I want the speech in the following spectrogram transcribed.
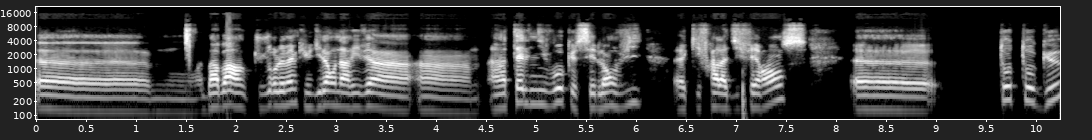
Euh, Baba, toujours le même qui nous dit là, on arrivé à un, tel niveau que c'est l'envie euh, qui fera la différence. Euh, Totogue,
